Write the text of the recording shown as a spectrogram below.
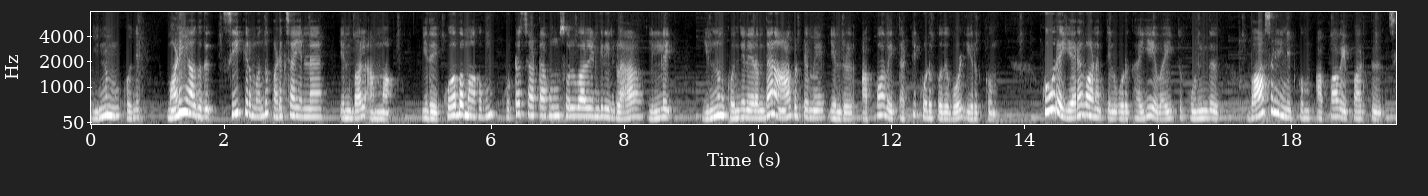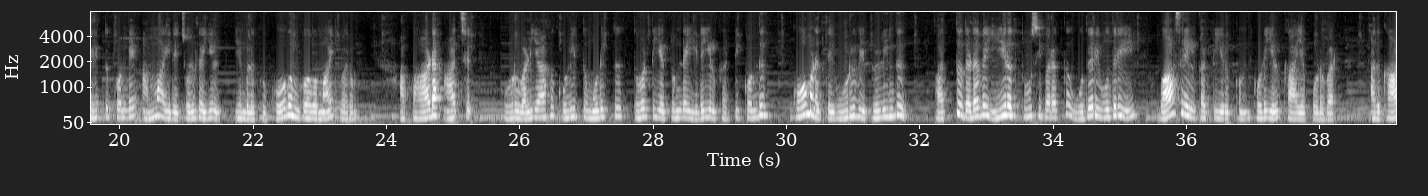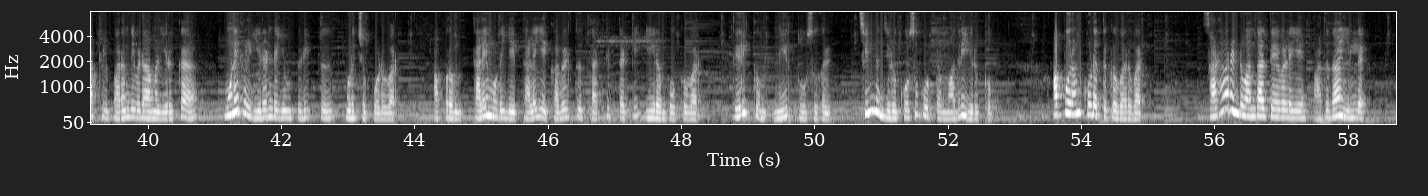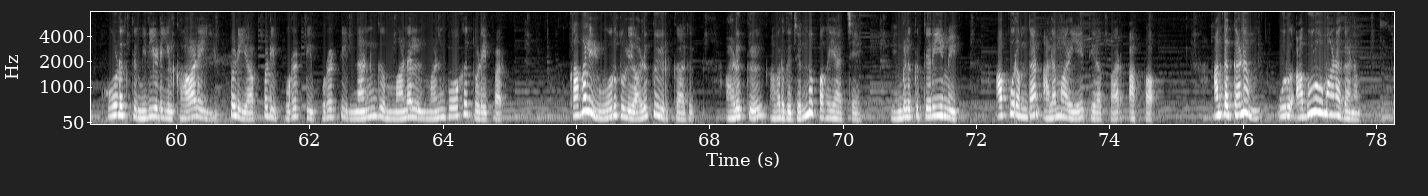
இன்னும் கொஞ்சம். மணியாகுது சீக்கிரம் வந்து படித்தா என்ன? என்பாள் அம்மா. இதை கோபமாகவும் குற்றச்சாட்டாகவும் சொல்வாள் என்கிறீர்களா? இல்லை. இன்னும் கொஞ்ச நேரம்தான் ஆகட்டுமே என்று அப்பாவை தட்டி கொடுப்பது போல் இருக்கும். கூரை எரவானத்தில் ஒரு கையை வைத்து குனிந்து வாசலில் நிற்கும் அப்பாவை பார்த்து சிரித்துக்கொண்டே அம்மா இதை சொல்கையில் எங்களுக்கு கோபம் கோபமாய் வரும். அப்பாட ஆச்சு. ஒரு வழியாக குளித்து முடித்து துவட்டிய துண்டை இடையில் கட்டிக்கொண்டு கோமணத்தை உருவி பிழிந்து பத்து தடவை ஈரத் தூசி பறக்க உதறி உதறி வாசலில் கட்டியிருக்கும் கொடியில் காயப்போடுவர். அது காற்றில் பறந்து விடாமல் இருக்க முனைகள் இரண்டையும் பிடித்து முடிச்சு போடுவர். அப்புறம் தலைமுடியை தலையை கவிழ்த்து தட்டி தட்டி ஈரம் போக்குவர். தெரிக்கும் நீர் தூசுகள். சின்னஞ்சிறு கொசு கூட்டம் மாதிரி இருக்கும். அப்புறம் கூடத்துக்கு வருவர். சடாரெண்டு வந்தால் தேவையில்லையே அதுதான் இல்லை. கூடத்து மிதியடியில் காலை இப்படி அப்படி புரட்டி புரட்டி நன்கு மணல் மண் போக துடைப்பார். காலில் ஒரு துளி அழுக்கு இருக்காது. அழுக்கு அவரது ஜென்ம பகையாச்சே. எங்களுக்கு தெரியுமே அப்புறம்தான் அலமாரியை திறப்பார் அப்பா. அந்த கணம் ஒரு அபூர்வமான கணம்.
